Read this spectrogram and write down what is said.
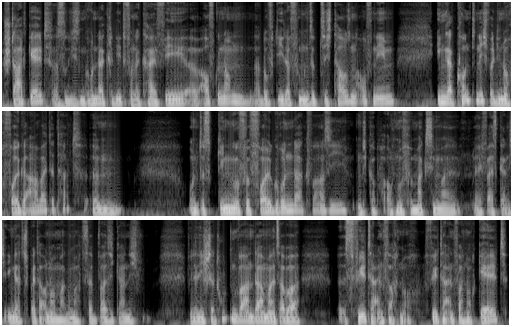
Startgeld, also diesen Gründerkredit von der KfW äh, aufgenommen. Da durfte jeder 75.000 aufnehmen. Inga konnte nicht, weil die noch voll gearbeitet hat. Ähm, und es ging nur für Vollgründer quasi. Und ich glaube auch nur für maximal, ich weiß gar nicht, Inga hat es später auch nochmal gemacht, deshalb weiß ich gar nicht, wie da die Statuten waren damals, aber es fehlte einfach noch. Fehlte einfach noch Geld.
